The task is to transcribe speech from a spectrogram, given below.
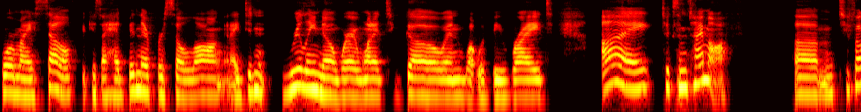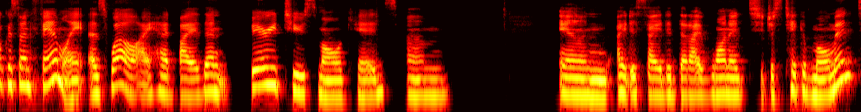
for myself because I had been there for so long and I didn't really know where I wanted to go and what would be right. I took some time off um, to focus on family as well. I had by then very two small kids. Um, and I decided that I wanted to just take a moment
